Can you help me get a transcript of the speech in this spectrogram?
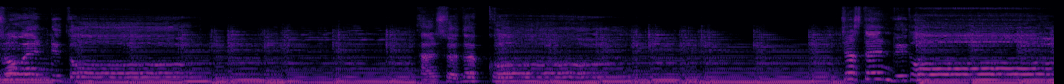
So end it all. Answer the call. Just end it all.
